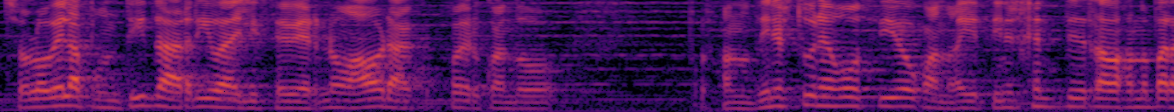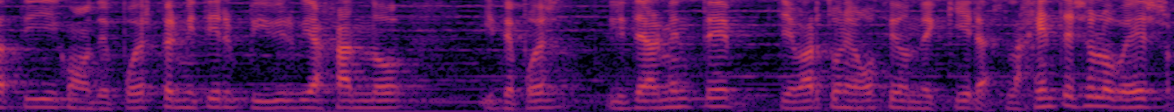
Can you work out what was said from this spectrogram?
solo ve la puntita arriba del iceberg, no, ahora, joder, cuando pues cuando tienes tu negocio, cuando tienes gente trabajando para ti, cuando te puedes permitir vivir viajando y te puedes literalmente llevar tu negocio donde quieras. La gente solo ve eso.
